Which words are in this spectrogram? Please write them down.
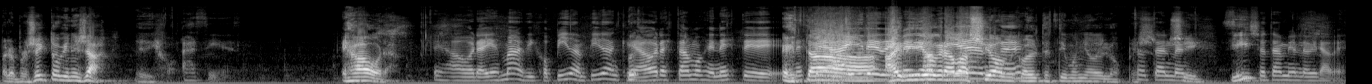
Pero el proyecto viene ya, le dijo. Así es. Es ahora. Es ahora, y es más, dijo, pidan, pidan, que Pues- ahora estamos en este, en este Está, aire de hay videograbación con el testimonio de López. Totalmente. Sí. Sí, ¿Y? yo también lo grabé.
